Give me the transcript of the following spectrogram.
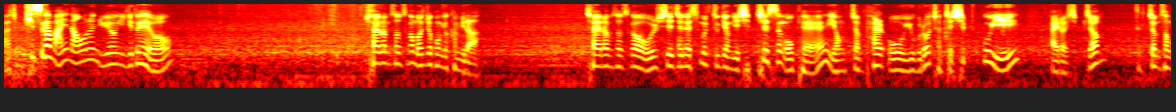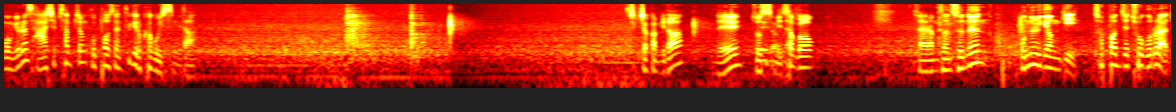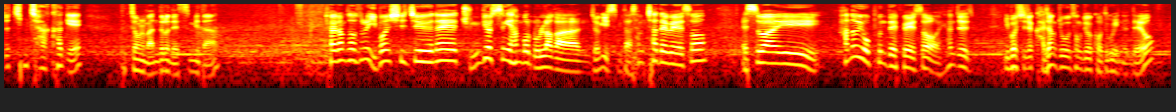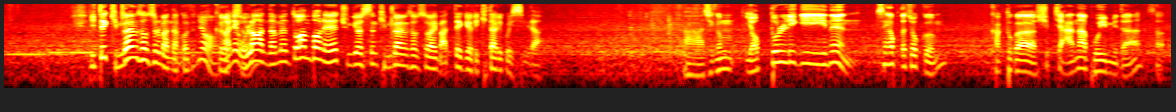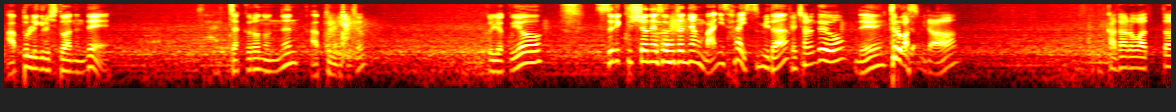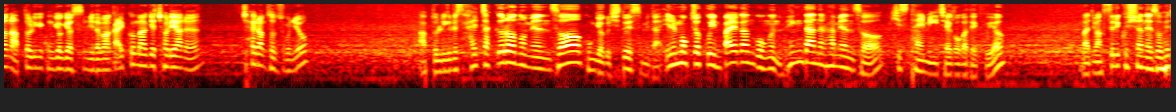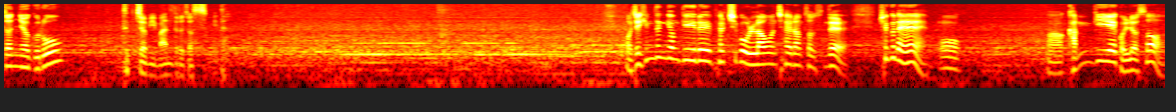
아, 좀 키스가 많이 나오는 유형이기도 해요. 차이람 선수가 먼저 공격합니다. 차이람 선수가 올 시즌에 22경기 17승 5패 0.856으로 전체 19위 하이런 10점 득점 성공률은 43.9% 기록하고 있습니다. 직접 갑니다. 네, 좋습니다. 성공. 자야람 선수는 오늘 경기 첫 번째 초구를 아주 침착하게 득점을 만들어냈습니다. 차이람 선수는 이번 시즌에 준결승에 한 번 올라간 적이 있습니다. 3차 대회에서 SY 하노이 오픈 대회에서 현재 이번 시즌 가장 좋은 성적을 거두고 있는데요. 이때 김가영 선수를 만났거든요. 그렇죠. 만약 올라간다면 또 한 번의 준결승 김가영 선수와의 맞대결이 기다리고 있습니다. 아 지금 옆 돌리기는 생각보다 조금 각도가 쉽지 않아 보입니다. 그래서 앞 돌리기를 시도하는데 살짝 끌어놓는 앞 돌리기죠. 끌렸고요. 쓰리 쿠션에서 회전량 많이 살아 있습니다. 괜찮은데요. 네, 들어갔습니다. 까다로웠던 앞돌리기 공격이었습니다만 깔끔하게 처리하는 차이람 선수군요. 앞 돌리기를 살짝 끌어놓으면서 공격을 시도했습니다. 일목적구인 빨간 공은 횡단을 하면서 키스 타이밍이 제거가 됐고요. 마지막 쓰리 쿠션에서 회전력으로 득점이 만들어졌습니다. 어제 힘든 경기를 펼치고 올라온 차이람 선수인데 최근에 어, 어, 감기에 걸려서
